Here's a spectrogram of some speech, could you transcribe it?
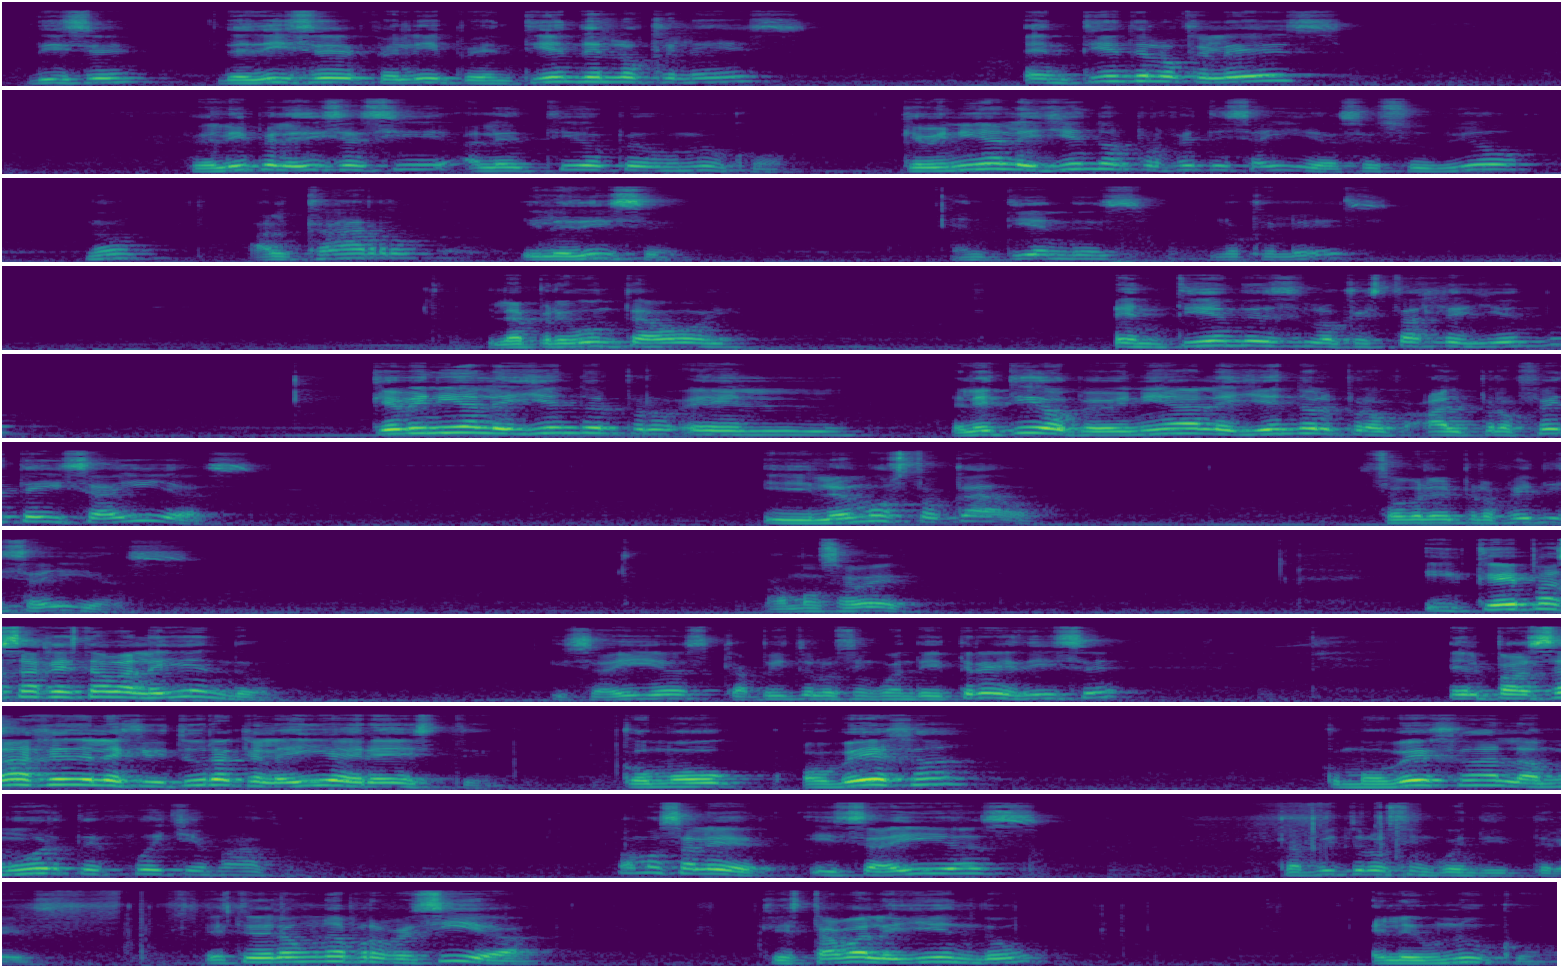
dice, le dice Felipe, ¿entiendes lo que lees? ¿Entiendes lo que lees? Felipe le dice así al etíope eunuco, que venía leyendo al profeta Isaías, se subió ¿no? al carro y le dice, ¿entiendes lo que lees? Y la pregunta hoy, ¿Entiendes lo que estás leyendo? ¿Qué venía leyendo el, el, etíope? Venía leyendo al profeta Isaías. Y lo hemos tocado sobre el profeta Isaías. Vamos a ver. ¿Y qué pasaje estaba leyendo? Isaías capítulo 53 dice, el pasaje de la escritura que leía era este, como oveja, como oveja la muerte fue llevado Vamos a leer Isaías capítulo 53. Esto era una profecía que estaba leyendo el eunuco,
